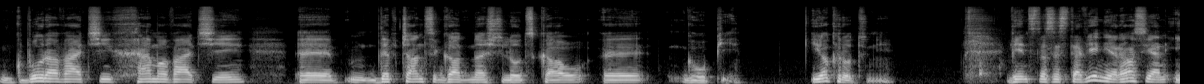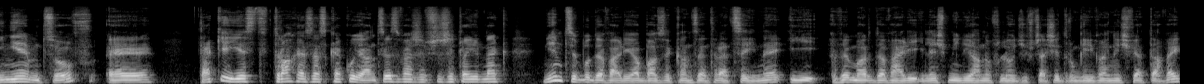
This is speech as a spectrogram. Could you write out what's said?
Gburowaci, hamowaci, yy, depczący godność ludzką, yy, głupi i okrutni. Więc to zestawienie Rosjan i Niemców yy, takie jest trochę zaskakujące, zważywszy, że to jednak Niemcy budowali obozy koncentracyjne i wymordowali ileś milionów ludzi w czasie II wojny światowej.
